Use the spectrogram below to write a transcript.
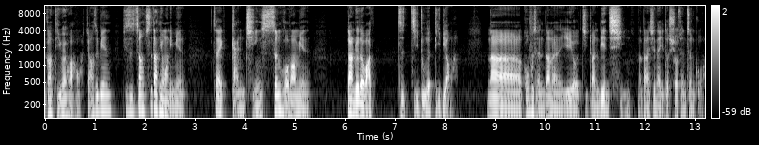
刚题外话哈，讲到这边，其实张四大天王里面在感情生活方面，当然刘德华是极度的低调嘛。那郭富城当然也有几段恋情，那当然现在也都修成正果，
